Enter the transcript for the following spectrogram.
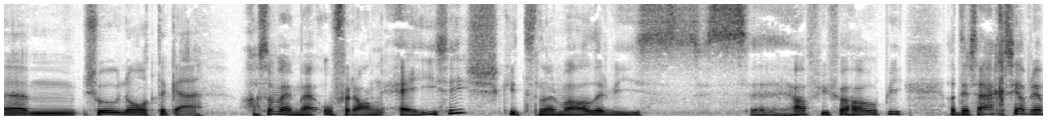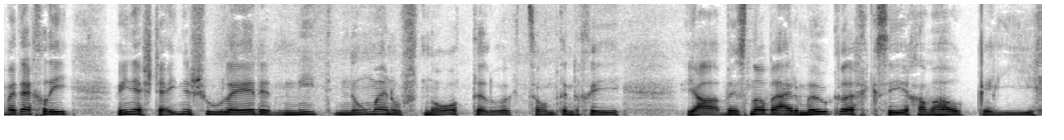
ähm, Schulnote geben? Also wenn man auf Rang 1 ist, gibt es normalerweise äh, ja, 5,5 oder 6. Aber wenn man dann ein bisschen wie ein Steiner Schullehrer nicht nur auf die Noten schaut, sondern ein bisschen, ja, wenn es noch wäre möglich gewesen, kann man halt gleich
